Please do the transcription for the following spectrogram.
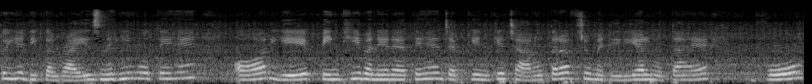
तो ये डिकलराइज नहीं होते हैं और ये पिंक ही बने रहते हैं जबकि इनके चारों तरफ़ जो मटेरियल होता है वो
